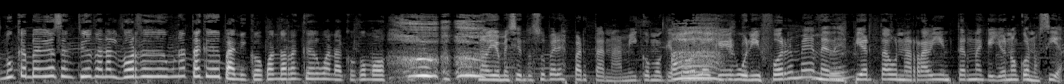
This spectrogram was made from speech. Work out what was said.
nunca me había sentido tan al borde de un ataque de pánico cuando arranqué del guanaco. Como, No, yo me siento súper espartana. A mí como que todo Ah. lo que es uniforme me despierta una rabia interna que yo no conocía.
